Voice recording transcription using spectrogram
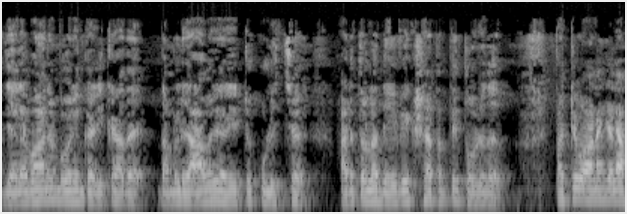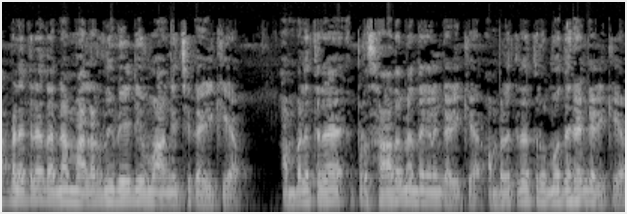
ജലപാനം പോലും കഴിക്കാതെ നമ്മൾ രാവിലെ എണീറ്റ് കുളിച്ച് അടുത്തുള്ള ദേവീക്ഷേത്രത്തിൽ തൊഴുത് പറ്റുവാണെങ്കിൽ അമ്പലത്തിലെ തന്നെ മലർ നിവേദ്യം വാങ്ങിച്ച് കഴിക്കുക. അമ്പലത്തിലെ പ്രസാദം എന്തെങ്കിലും കഴിക്കുക. അമ്പലത്തിലെ ത്രിമുദരം കഴിക്കുക.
